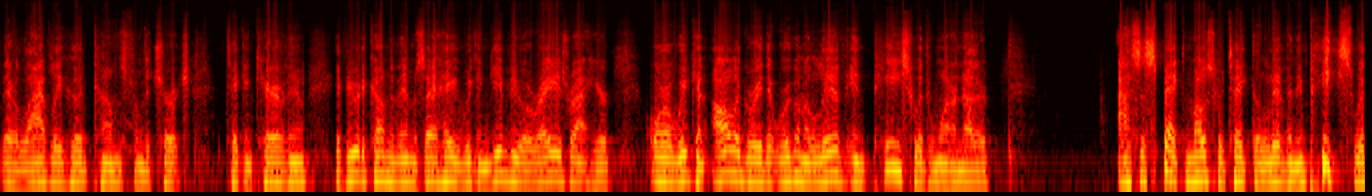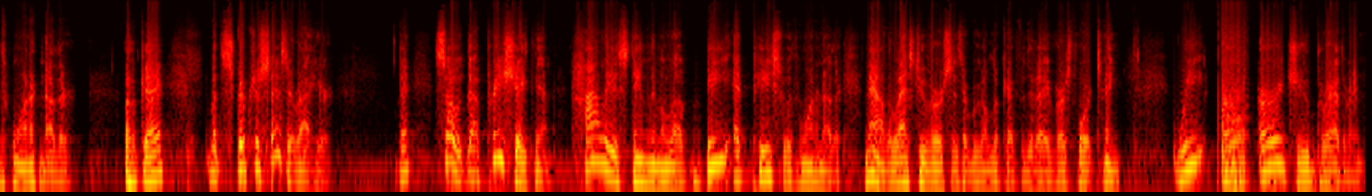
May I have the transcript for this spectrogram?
their livelihood comes from the church taking care of them, if you were to come to them and say, hey, we can give you a raise right here, or we can all agree that we're going to live in peace with one another, I suspect most would take to living in peace with one another. Okay? But the scripture says it right here. Okay? So appreciate them. Highly esteem them and love. Be at peace with one another. Now, the last two verses that we're going to look at for today, verse 14. We urge you, brethren,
